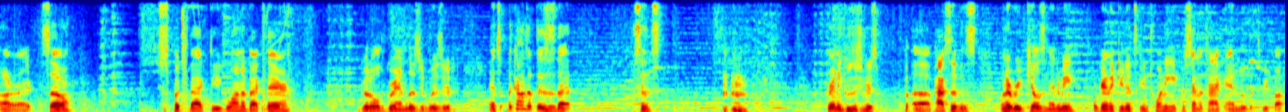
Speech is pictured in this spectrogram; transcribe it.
Alright, so just put back the iguana back there. Good old Grand Lizard Wizard. And so the concept is, is that since Grand Inquisitioner's uh, passive is whenever he kills an enemy, organic units gain 20% attack and movement speed buff.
